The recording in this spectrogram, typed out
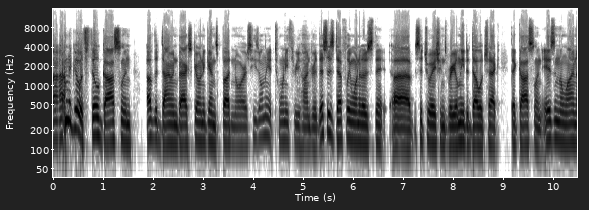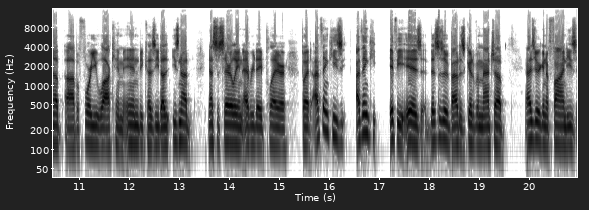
Uh, I'm going to go with Phil Gosselin of the Diamondbacks going against Bud Norris. He's only at 2,300. This is definitely one of those th- uh, situations where you'll need to double check that Gosselin is in the lineup uh, before you lock him in because he does. He's not necessarily an everyday player, but I think he's. I think if he is, this is about as good of a matchup as you're going to find. He's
